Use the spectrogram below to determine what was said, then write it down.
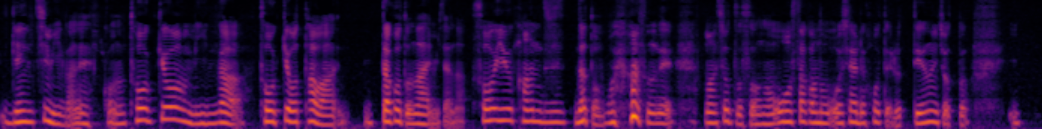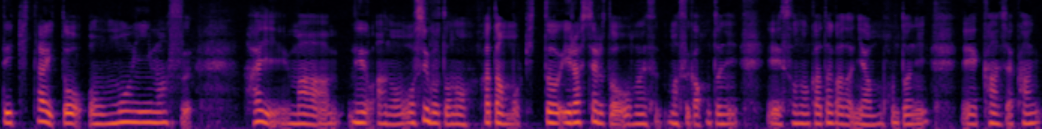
現地民がね、この東京民が東京タワー行ったことないみたいな、そういう感じだと思いますので、まあちょっとその大阪のおしゃれホテルっていうのにちょっと行ってきたいと思います。はい。まあ、ね、あの、お仕事の方もきっといらっしゃると思いますが、本当に、えー、その方々にはもう本当に、えー、感謝感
